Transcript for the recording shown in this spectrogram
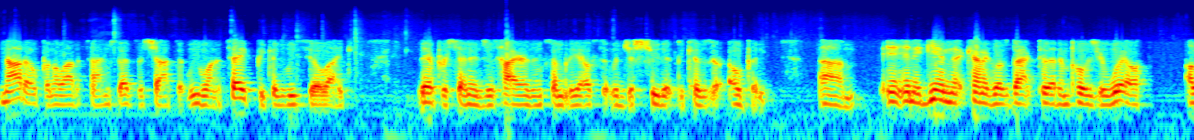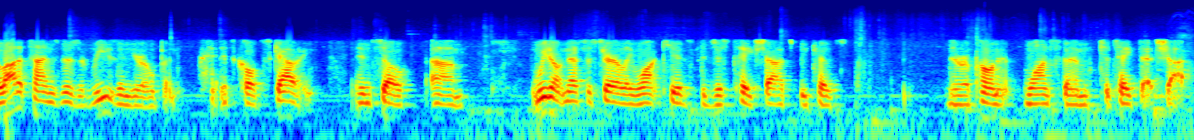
not open, a lot of times that's a shot that we want to take because we feel like their percentage is higher than somebody else that would just shoot it because they're open. Um, and, and again, that kind of goes back to that impose your will. A lot of times there's a reason you're open. It's called scouting. And so um, we don't necessarily want kids to just take shots because their opponent wants them to take that shot.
